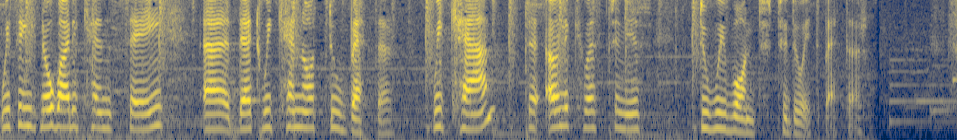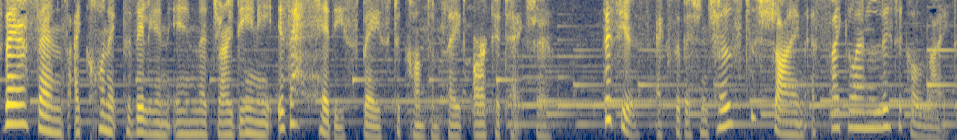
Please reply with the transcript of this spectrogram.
We think nobody can say uh, that we cannot do better. We can. The only question is do we want to do it better? Sverre Fehn's iconic pavilion in the Giardini is a heady space to contemplate architecture. This year's exhibition chose to shine a psychoanalytical light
